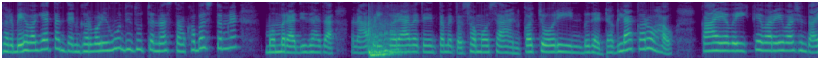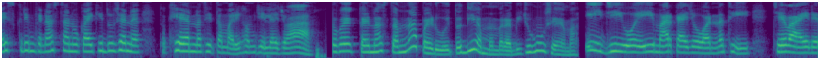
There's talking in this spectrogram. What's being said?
ઘરે બેહવા ગયા હતા ને, તેને ઘરવાળી હું દીધું તો નાસ્તા ખબર છે તમને? મમરા દીધા હતા અને આપણે ઘરે આવે તો તમે તો સમોસા ને કચોરી ને બધા ઢગલા કરો હાવ. કાંઈ હવે ઈ કેવા એવા છે ને તો આઈસ્ક્રીમ કે નાસ્તાનું કાંઈ કીધું છે ને તો ખેર નથી તમારી સમજી લેજો હા. તો કંઈક કઈ નાસ્તા ના પડ્યું હોય તો દિયા મમરા બીજું શું છે એમાં? એ જી હોય એ માર કાંઈ જોવા નથી જેવા એને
